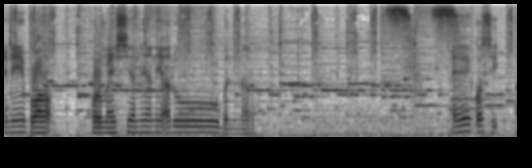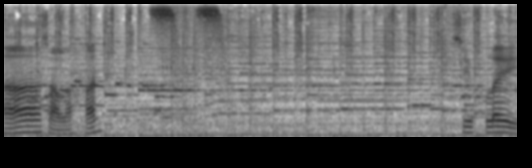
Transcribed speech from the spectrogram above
ini formationnya nih aduh bener. Eh kok sih ah salah kan si play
